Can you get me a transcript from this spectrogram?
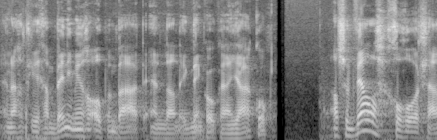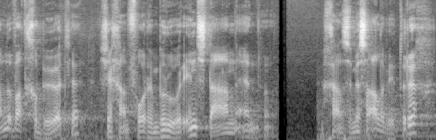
En dan had hij aan Benjamin geopenbaard en dan, ik denk ook aan Jacob. Als ze wel gehoorzaamden, wat gebeurt er? Ze gaan voor hun broer instaan en gaan ze met z'n allen weer terug.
